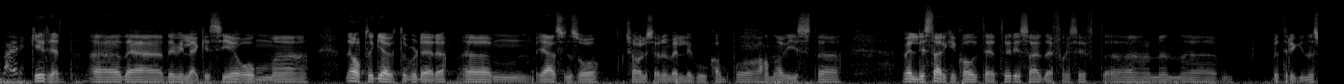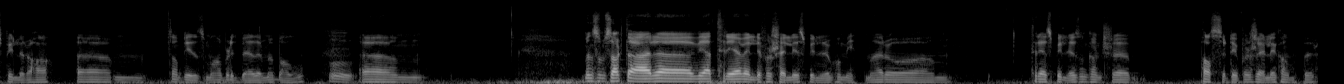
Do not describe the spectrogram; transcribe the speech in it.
Nei, jeg er ikke redd. Uh, det, det, vil jeg ikke si. Om, uh, det er opp til Gaute å vurdere. Um, jeg syns òg Charles gjør en veldig god kamp, og han har vist uh, veldig sterke kvaliteter, især defensivt. Er en betryggende spiller å ha, um, samtidig som han har blitt bedre med ballen. Mm. Um, men som sagt, er, uh, vi er tre veldig forskjellige spillere på midten her. Og um, tre spillere som kanskje passer til forskjellige kamper.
